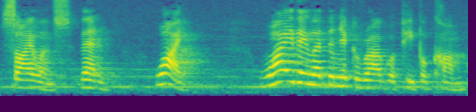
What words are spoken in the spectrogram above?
Silence. Then, why? Why they let the Nicaragua people come?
